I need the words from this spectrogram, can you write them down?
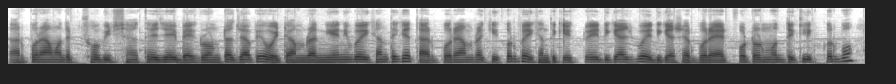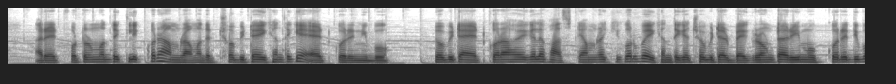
তারপরে আমাদের ছবির সাথে যেই ব্যাকগ্রাউন্ডটা যাবে, ওইটা আমরা নিয়ে নিব এখান থেকে। তারপরে আমরা কি করব? এখান থেকে একটু এদিকে আসব, এদিকে আসার পরে অ্যাড ফটোর মধ্যে ক্লিক করব। আর অ্যাড ফটোর মধ্যে ক্লিক করে আমরা আমাদের ছবিটা এখান থেকে অ্যাড করে নিব। ছবিটা অ্যাড করা হয়ে গেলে ফার্স্টে আমরা কি করব? এখান থেকে ছবিটার ব্যাকগ্রাউন্ডটা রিমুভ করে দিব।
